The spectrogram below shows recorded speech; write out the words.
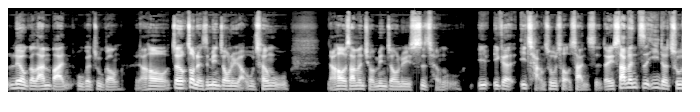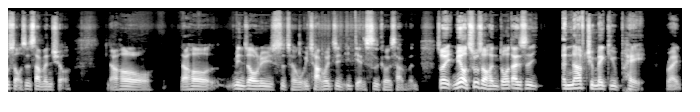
六个篮板五个助攻，然后重重点是命中率啊五成五，然后三分球命中率四成五，一一个一场出手三次，等于三分之一的出手是三分球，然后然后命中率四成五，一场会进一点四颗三分，所以没有出手很多，但是。Enough to make you pay, right?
